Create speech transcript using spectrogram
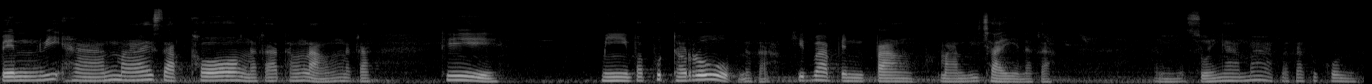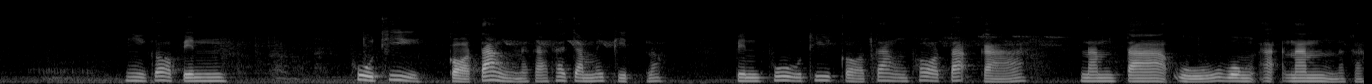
เป็นวิหารไม้สักทองนะคะ ทั้งหลังนะคะ ที่มีพระพุทธรูปนะคะ คิดว่าเป็นปางมารวิชัยนะคะ อันนี้สวยงามมากนะคะทุกคน นี่ก็เป็นผู้ที่ก่อตั้งนะคะ ถ้าจำไม่ผิดเนาะ เป็นผู้ที่ก่อตั้งพ่อตะกา นันตาอูวงอนันต์นะคะ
